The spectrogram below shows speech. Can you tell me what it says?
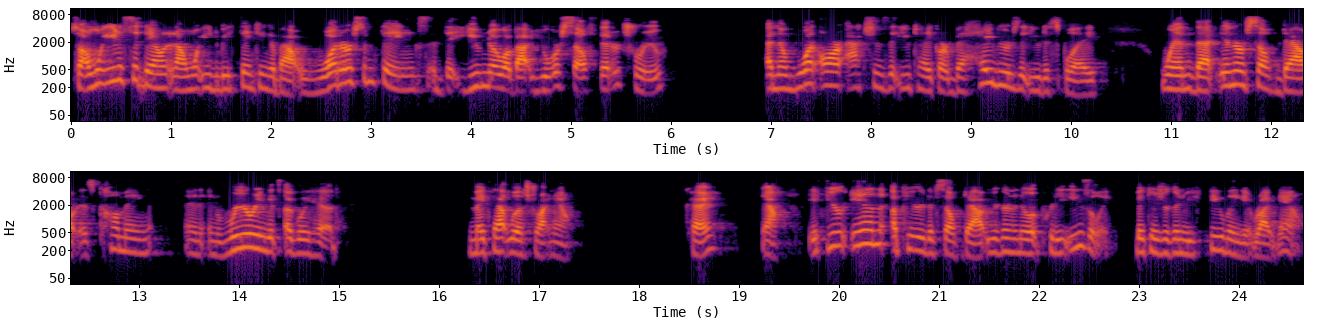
So I want you to sit down and I want you to be thinking about what are some things that you know about yourself that are true, and then what are actions that you take or behaviors that you display when that inner self doubt is coming and, and rearing its ugly head. Make that list right now. Okay? Now, if you're in a period of self doubt, you're going to know it pretty easily because you're going to be feeling it right now.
